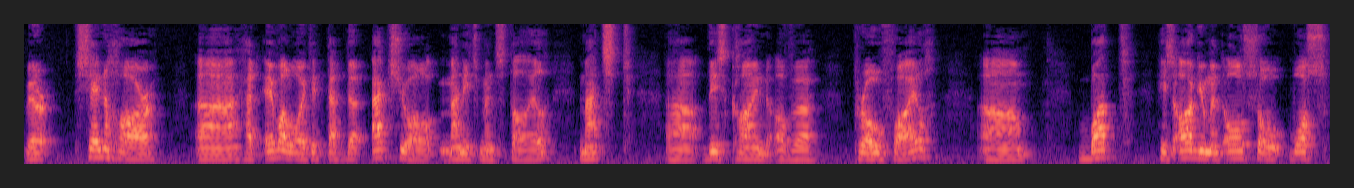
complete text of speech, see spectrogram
where Shenhar uh, had evaluated that the actual management style matched uh, this kind of a profile. Um, but his argument also was,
